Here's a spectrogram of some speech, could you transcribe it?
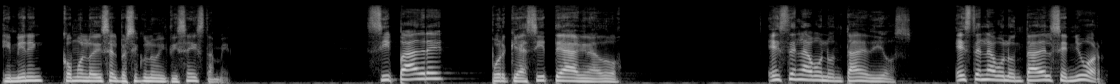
Y miren cómo lo dice el versículo 26 también. Sí, Padre, porque así te agradó. Esta es la voluntad de Dios. Esta es la voluntad del Señor.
